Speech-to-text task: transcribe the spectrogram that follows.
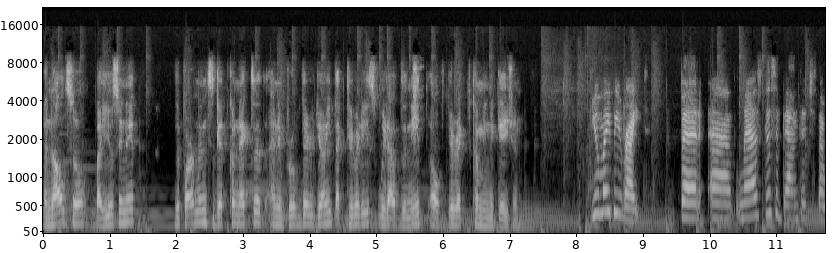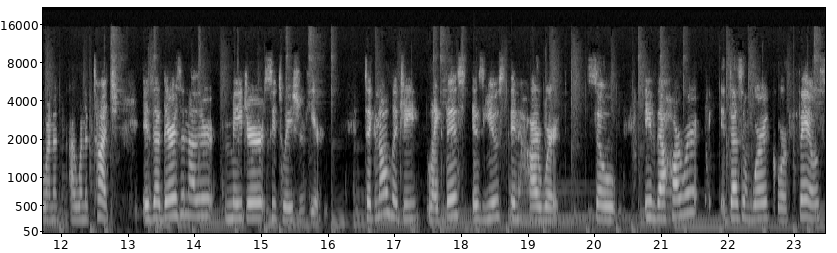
And also, by using it, departments get connected and improve their joint activities without the need of direct communication. You may be right, but uh, last disadvantage that I want to I want to touch is that there is another major situation here. Technology like this is used in hardware, so if the hardware doesn't work or fails,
